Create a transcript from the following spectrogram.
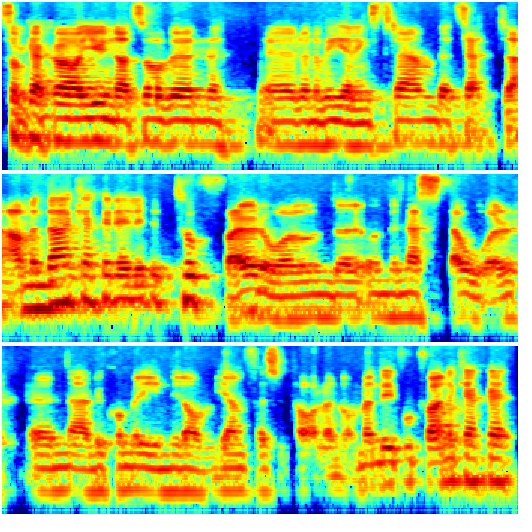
som kanske har gynnats av en eh, renoveringstrend etc. Ja, men där kanske det är lite tuffare då under, under nästa år eh, när vi kommer in i de jämförelsetalen. Då. Men det är fortfarande kanske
